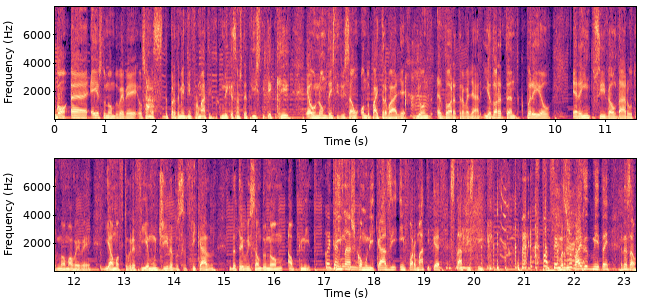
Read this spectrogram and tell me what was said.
Bom, eh, é este o nome do bebê, ele chama-se Departamento de Informático de Comunicação Estatística, que é o nome da instituição onde o pai trabalha e onde adora trabalhar. E adora tanto que para ele era impossível dar outro nome ao bebê. E há uma fotografia muito gira do certificado de atribuição do nome ao pequenito. Coitadinho. Dinas Comunicasi Informática Statistic. Pode ser Mas os mudar. pais admitem, atenção,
